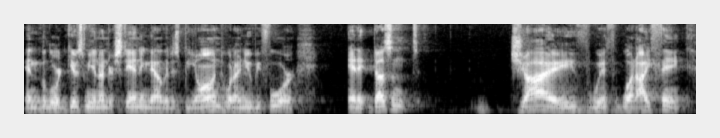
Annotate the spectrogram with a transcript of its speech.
and the Lord gives me an understanding now that is beyond what I knew before, and it doesn't jive with what I think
